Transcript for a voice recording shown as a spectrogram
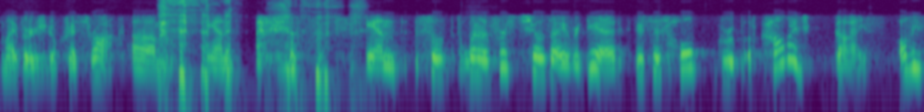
my version of Chris Rock. Um, and and so one of the first shows I ever did, there's this whole group of college guys. All these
